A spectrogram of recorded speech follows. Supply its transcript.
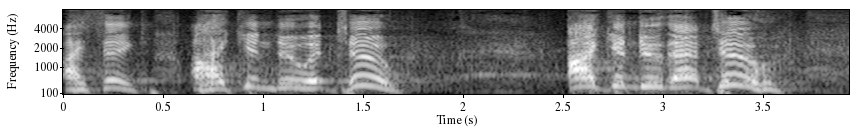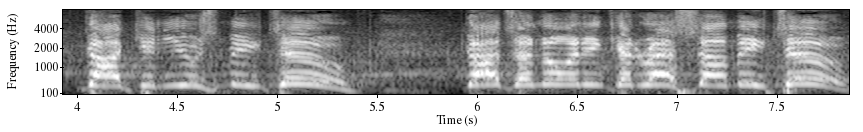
I think I can do it too. I can do that too. God can use me too. God's anointing can rest on me too.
